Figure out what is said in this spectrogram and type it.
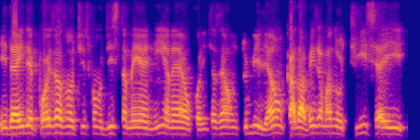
E daí depois as notícias, como disse também a Aninha, né? O Corinthians é um turbilhão, cada vez é uma notícia e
